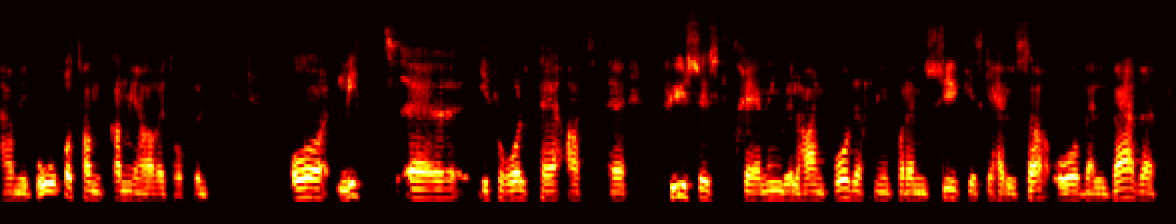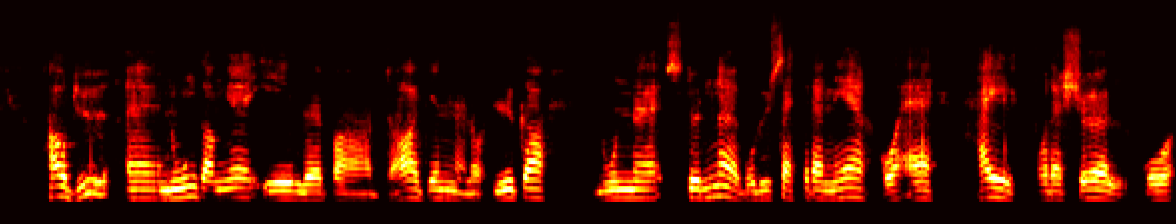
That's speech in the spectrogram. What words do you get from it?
her vi bor, og tankene vi har i toppen. Og litt eh, i forhold til at eh, fysisk trening vil ha en påvirkning på den psykiske helsa og velværet. Har du eh, noen ganger i løpet av dagen eller uka noen eh, stunder hvor du setter deg ned og er helt for deg sjøl og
